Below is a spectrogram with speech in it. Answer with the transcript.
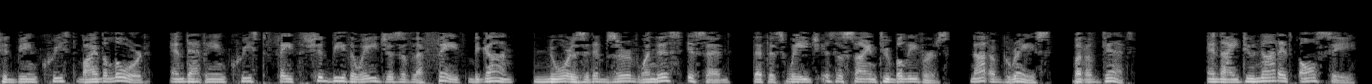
should be increased by the Lord, and that the increased faith should be the wages of the faith begun, nor is it observed when this is said, that this wage is assigned to believers, not of grace, but of debt. And I do not at all see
